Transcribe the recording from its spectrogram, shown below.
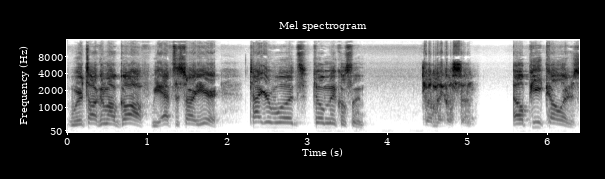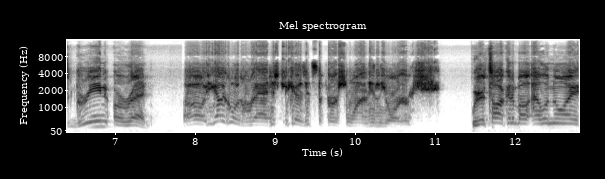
We're talking about golf. We have to start here. Tiger Woods, Phil Mickelson. Phil Mickelson. LP colors, green or red? Oh, you got to go with red just because it's the first one in the order. We were talking about Illinois.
